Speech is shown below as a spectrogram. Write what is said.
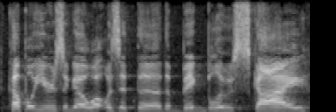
a couple years ago. What was it? The the Big Blue Sky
